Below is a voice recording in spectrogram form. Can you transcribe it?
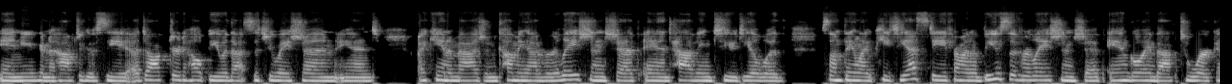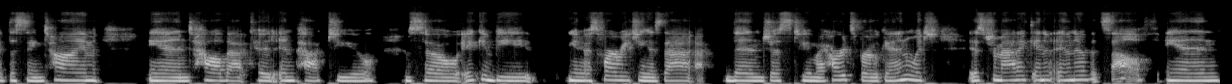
and you're going to have to go see a doctor to help you with that situation. And I can't imagine coming out of a relationship and having to deal with something like PTSD from an abusive relationship and going back to work at the same time and how that could impact you. So it can be you know, as far reaching as that, then just to my heart's broken, which is traumatic in, and of itself. And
